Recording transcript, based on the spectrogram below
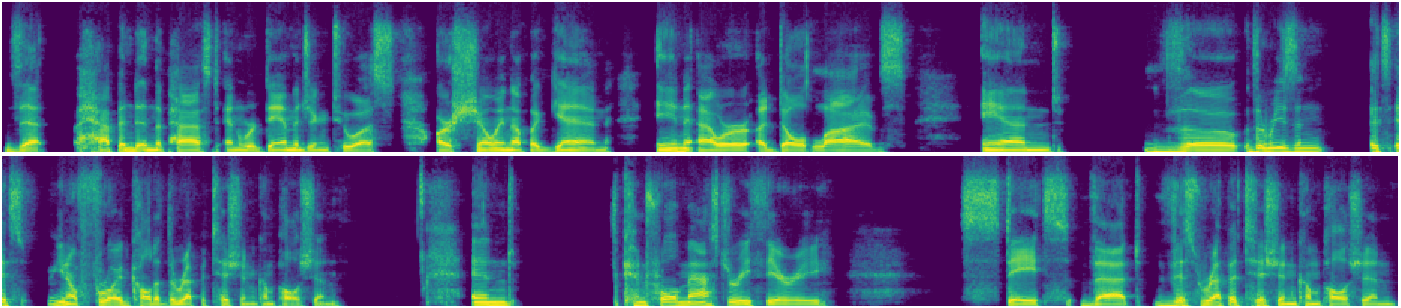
that happened in the past and were damaging to us are showing up again in our adult lives and the the reason it's it's you know freud called it the repetition compulsion and control mastery theory states that this repetition compulsion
